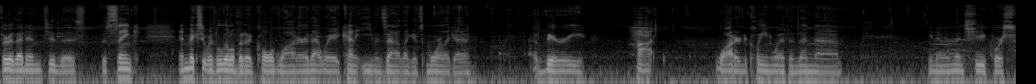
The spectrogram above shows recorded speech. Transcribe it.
throw that into the, the sink, and mix it with a little bit of cold water. That way it kind of evens out, like it's more like a, a very hot water to clean with. And then, uh, you know, and then she, of course,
